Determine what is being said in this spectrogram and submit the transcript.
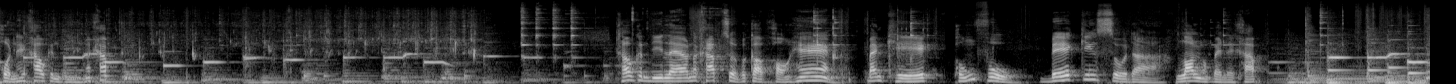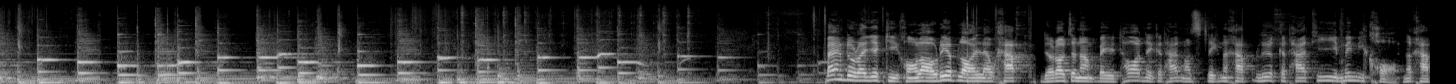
คนให้เข้ากันดีนะครับเข้ากันดีแล้วนะครับ ส่วนประกอบของแห้ง แป้งเค้ก ผงฟูเบกกิ้งโซดาล่อนลงไปเลยครับ แป้งโดรายากิของเราเรียบร้อยแล้วครับ เดี๋ยวเราจะนำไปทอดในกระทะนอนสติ๊กนะครับ เลือกกระทะที่ไม่มีขอบนะครับ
